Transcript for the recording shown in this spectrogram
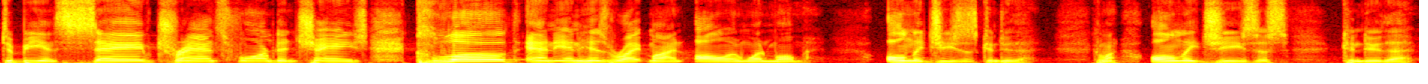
to being saved, transformed, and changed, clothed, and in his right mind, all in one moment. Only Jesus can do that. Come on, only Jesus can do that.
